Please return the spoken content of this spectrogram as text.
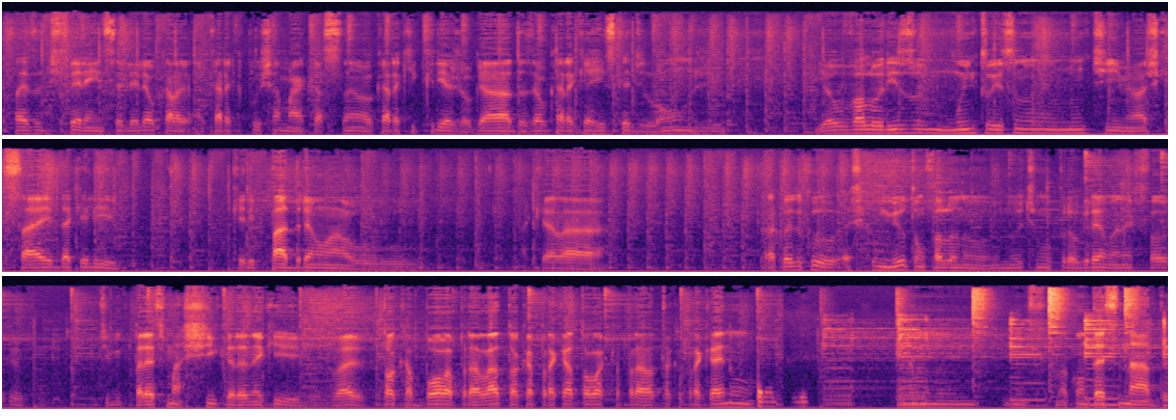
faz a diferença. Ele, é o cara, o cara que puxa a marcação, é o cara que cria jogadas, é o cara que arrisca de longe. E eu valorizo muito isso num, num time. Eu acho que sai daquele aquele padrão lá, o, aquela, aquela coisa que o, acho que o Milton falou no, no último programa, né? Que falou que o time parece uma xícara, né? Que vai, toca a bola pra lá, toca pra cá, toca pra lá, toca pra cá e não, não, não, não acontece nada.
